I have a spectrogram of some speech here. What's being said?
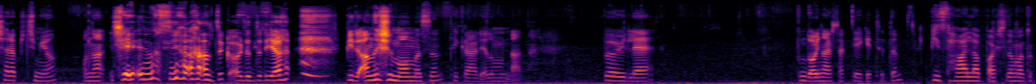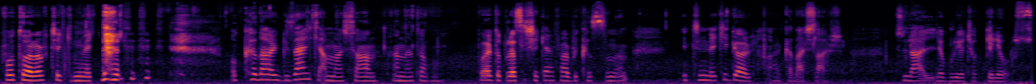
şarap içmiyor. Ona şey elma suyu aldık orada duruyor. Bir anlaşılma olmasın. Tekrarlayalım buradan. Böyle. Bunu da oynarsak diye getirdim. Biz hala başlamadık fotoğraf çekinmekten. o kadar güzel ki ama şu an anlatamam. Bu arada burası şeker fabrikasının içindeki göl arkadaşlar. Zülal'le buraya çok geliyoruz.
